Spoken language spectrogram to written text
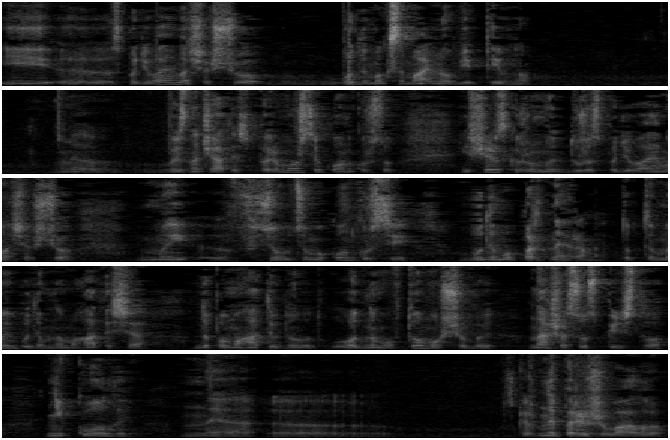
І е, сподіваємося, що буде максимально об'єктивно е, визначатись переможці конкурсу. І ще раз кажу, ми дуже сподіваємося, що ми в всьому цьому конкурсі будемо партнерами. Тобто ми будемо намагатися допомагати одному в тому, щоб наше суспільство ніколи не, е, скажімо, не переживало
